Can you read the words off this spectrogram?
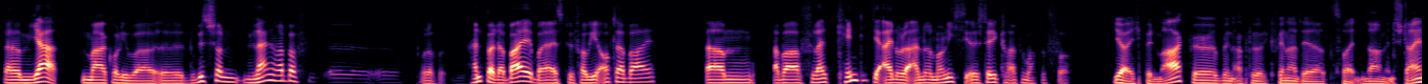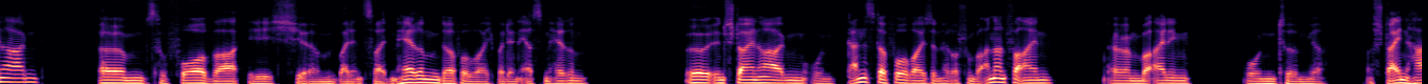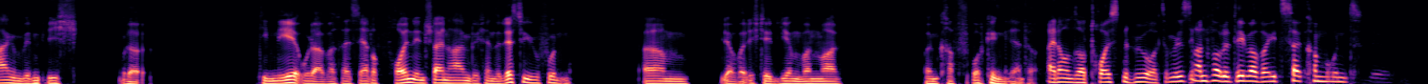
Ähm, ja, Marc Oliver, äh, du bist schon lange Handball, äh, oder Handball dabei, bei SPVG auch dabei. Ähm, aber vielleicht kennt dich der eine oder andere noch nicht. Äh, stell dich doch einfach mal vor. Ja, ich bin Marc, bin aktuell Trainer der zweiten Dame in Steinhagen. Ähm, zuvor war ich ähm, bei den zweiten Herren, davor war ich bei den ersten Herren äh, in Steinhagen und ganz davor war ich dann halt auch schon bei anderen Vereinen, ähm, bei einigen. Und ähm, ja, aus Steinhagen bin ich, oder die Nähe, oder was heißt, er hat auch Freunde in Steinhagen durch Herrn Celesti gefunden. Ähm, ja, weil ich den irgendwann mal beim Kraftsport kennengelernt habe. Einer unserer treuesten Hörer. Zumindest ein Antwortthema bei Instagram und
